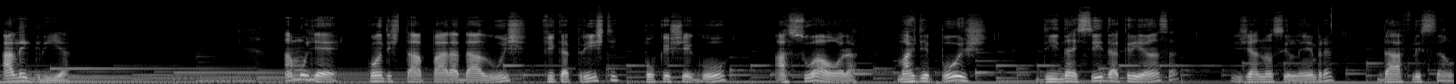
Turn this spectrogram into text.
alegria. A mulher, quando está para dar luz, fica triste porque chegou a sua hora, mas depois de nascida a criança, já não se lembra da aflição.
